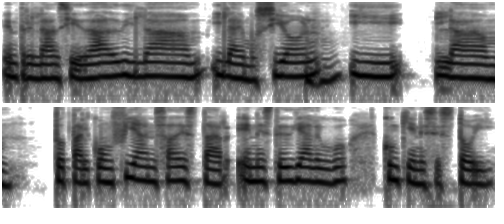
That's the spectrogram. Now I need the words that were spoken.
entre la ansiedad y la, y la emoción y la total confianza de estar en este diálogo con quienes estoy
